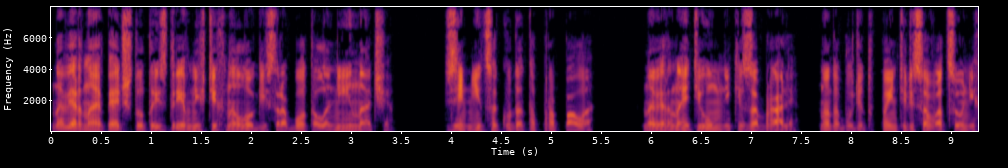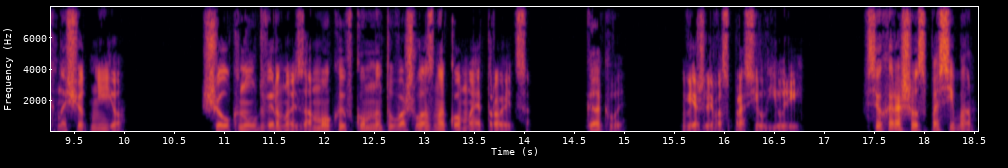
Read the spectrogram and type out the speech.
Наверное, опять что-то из древних технологий сработало, не иначе. Зеница куда-то пропала. Наверное, эти умники забрали. Надо будет поинтересоваться у них насчет нее. Щелкнул дверной замок, и в комнату вошла знакомая троица. «Как вы?» — вежливо спросил Юрий. «Все хорошо, спасибо.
